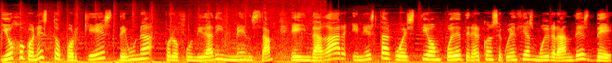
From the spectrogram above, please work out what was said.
Y ojo con esto porque es de una profundidad inmensa e indagar en esta cuestión puede tener consecuencias muy grandes de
